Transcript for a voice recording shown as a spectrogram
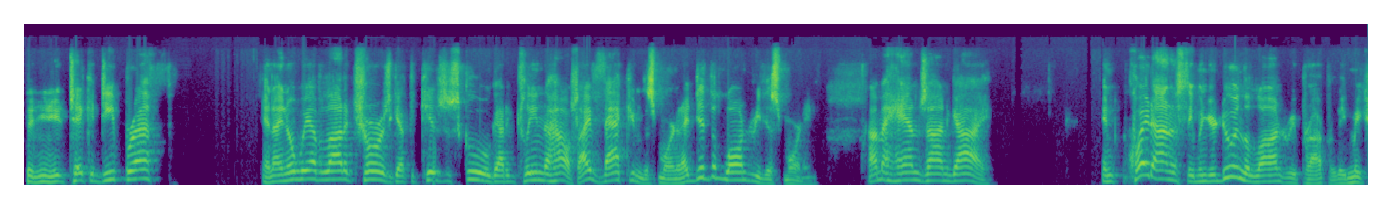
Then you need to take a deep breath. And I know we have a lot of chores. You got the kids to school, got to clean the house. I vacuumed this morning. I did the laundry this morning. I'm a hands-on guy. And quite honestly, when you're doing the laundry properly, make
